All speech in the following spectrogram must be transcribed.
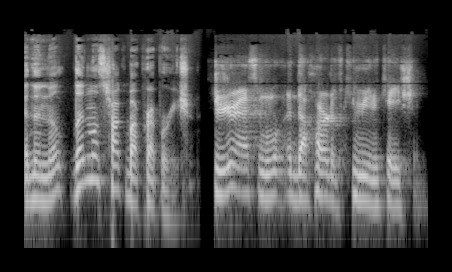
And then, the, then let's talk about preparation. So you're asking the heart of communication.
